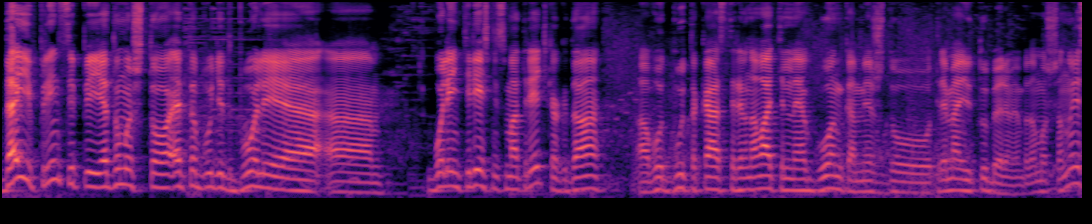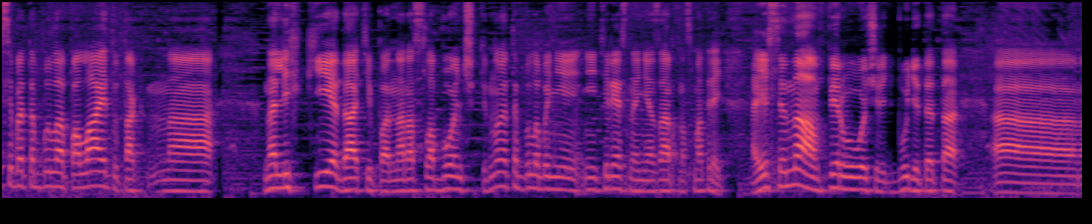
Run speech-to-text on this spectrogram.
Да и, в принципе, я думаю, что это будет более... Э более интереснее смотреть, когда а, вот будет такая соревновательная гонка между тремя ютуберами. Потому что, ну, если бы это было по лайту, так на налегке, да, типа на расслабончике, ну, это было бы не, не и не азартно смотреть. А если нам в первую очередь будет это, э,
